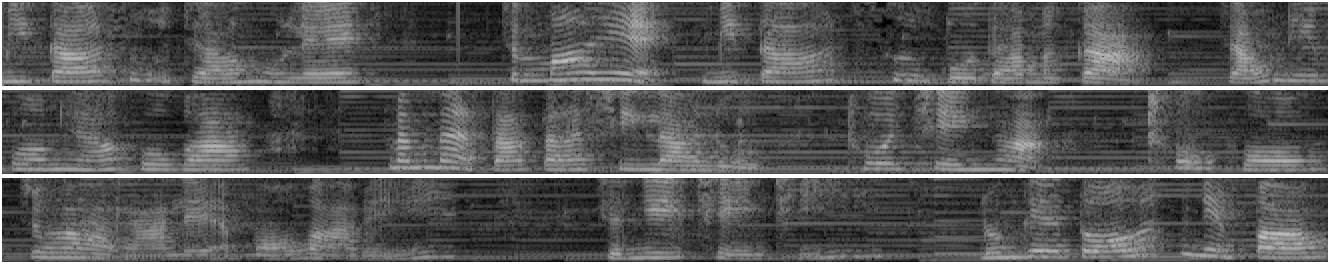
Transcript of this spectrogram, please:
မိသားစုအကြောင်းကိုလည်းကျမရဲ့မိသားစုကိုသာမကကျောင်းနေပေါ်များကိုပါမမတ်သားသားရှိလာလို့ထိုးချင်းကထုတ်ပေါ်ကြွားတာလည်းအမောပါပဲယနေ့ချိန်ထိ လွန်ခဲ့သောနှစ်ပေါင်း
